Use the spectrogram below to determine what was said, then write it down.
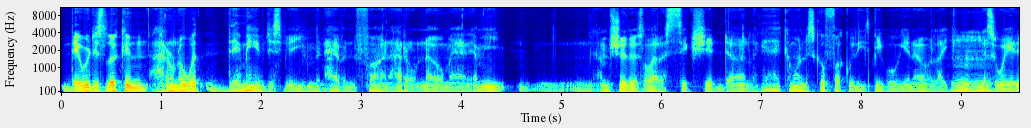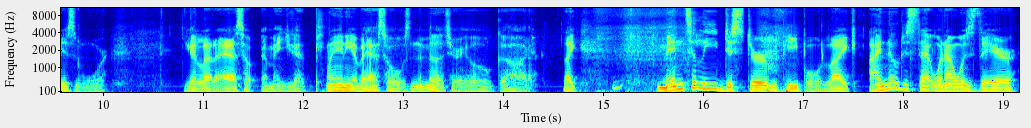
they were just looking. I don't know what they may have just even been having fun. I don't know, man. I mean, I'm sure there's a lot of sick shit done. Like, hey, come on, let's go fuck with these people. You know, like mm-hmm. that's the way it is in war. You got a lot of asshole. I mean, you got plenty of assholes in the military. Oh God, like mentally disturbed mm-hmm. people. Like I noticed that when I was there,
